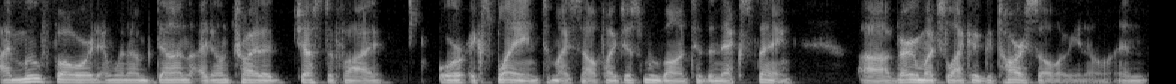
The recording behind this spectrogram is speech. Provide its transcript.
I move forward, and when I'm done, I don't try to justify or explain to myself. I just move on to the next thing. Uh, very much like a guitar solo, you know. And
